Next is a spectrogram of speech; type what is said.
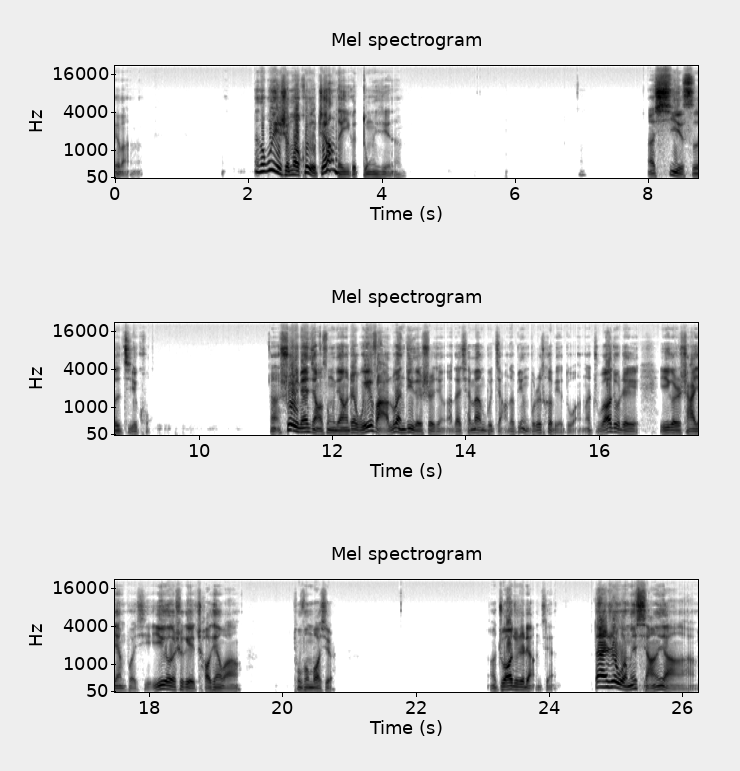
对吧？那他为什么会有这样的一个东西呢？啊，细思极恐。啊，书里面讲宋江这违法乱纪的事情啊，在前半部讲的并不是特别多，那主要就这一个是杀阎婆惜，一个是给朝天王通风报信啊，主要就这两件。但是我们想想啊。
